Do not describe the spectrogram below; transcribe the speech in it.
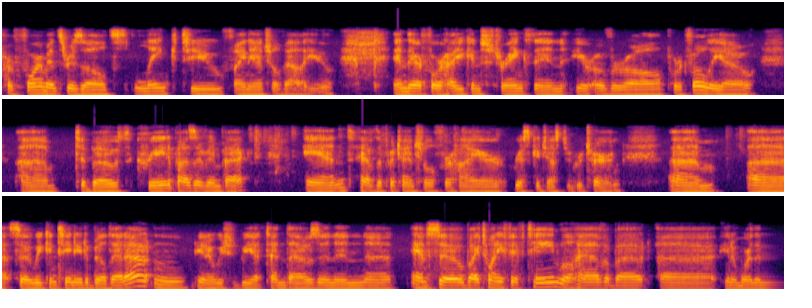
performance results link to financial value and therefore how you can strengthen your overall portfolio um, to both create a positive impact and have the potential for higher risk adjusted return. Um, uh, so we continue to build that out, and you know we should be at 10,000, and uh, and so by 2015 we'll have about uh, you know more than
